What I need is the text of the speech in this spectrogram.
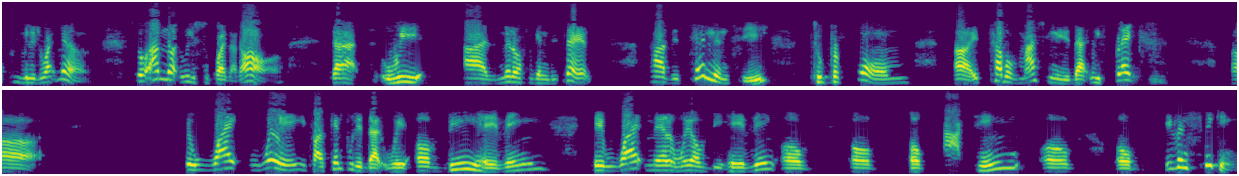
privileged white males. So I'm not really surprised at all that we, as men of African descent, have a tendency to perform uh, a type of masculinity that reflects uh, a white way, if I can put it that way, of behaving, a white male way of behaving, of of of acting, of of even speaking,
